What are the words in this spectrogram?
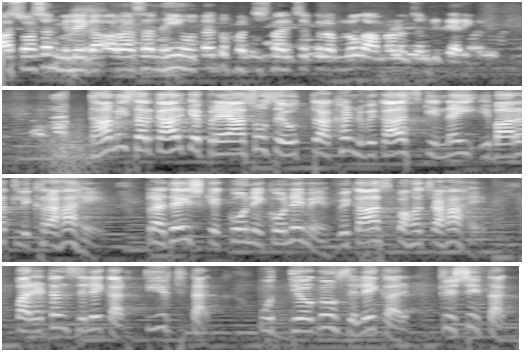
आश्वासन मिलेगा और ऐसा नहीं होता है तो पच्चीस तारीख से फिर हम लोग आमरण अनशन की तैयारी करेंगे। धामी सरकार के प्रयासों से उत्तराखंड विकास की नई इबारत लिख रहा है। प्रदेश के कोने कोने में विकास पहुँच रहा है। पर्यटन से लेकर तीर्थ तक, उद्योगों से लेकर कृषि तक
